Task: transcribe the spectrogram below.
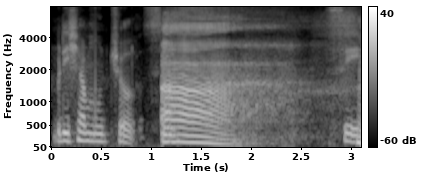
brilla mucho. Sí. Ah. Sí,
